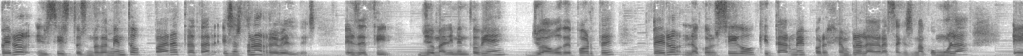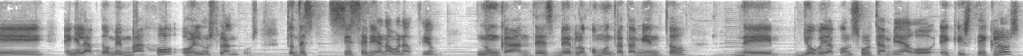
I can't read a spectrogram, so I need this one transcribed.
pero, insisto, es un tratamiento para tratar esas zonas rebeldes. Es decir, yo me alimento bien, yo hago deporte, pero no consigo quitarme, por ejemplo, la grasa que se me acumula eh, en el abdomen bajo o en los flancos. Entonces, sí sería una buena opción. Nunca antes verlo como un tratamiento de yo voy a consulta, me hago X ciclos,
